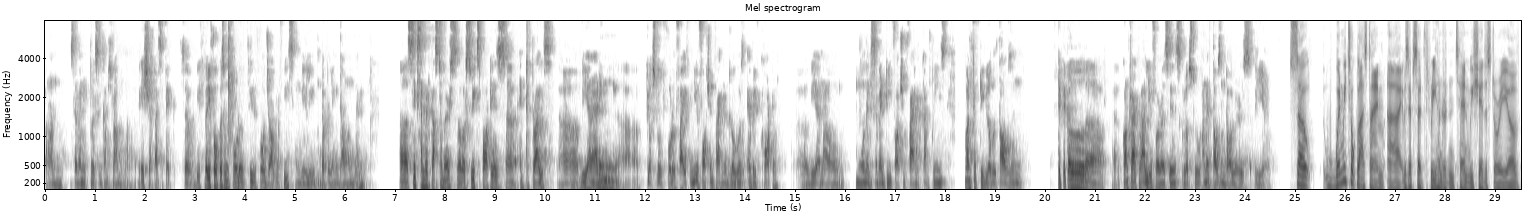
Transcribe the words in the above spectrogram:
around 70% comes from uh, Asia Pacific. So we're very focused on four to three to four geographies and really doubling down on them. Uh, 600 customers. Our sweet spot is uh, enterprise. Uh, we are adding close to four to five new Fortune 500 logos every quarter. we are now more than 70 Fortune 500 companies 150 global thousand. Typical uh, uh, contract value for us is close to $100,000 a year. So when we talked last time, uh, it was episode 310. We shared the story of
